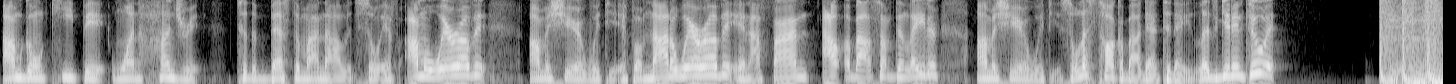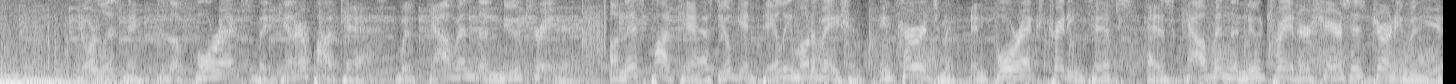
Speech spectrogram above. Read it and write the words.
I'm going to keep it 100 to the best of my knowledge. So if I'm aware of it, I'm gonna share it with you. If I'm not aware of it and I find out about something later, I'm gonna share it with you. So let's talk about that today. Let's get into it. You're listening to the Forex Beginner Podcast with Calvin the New Trader. On this podcast, you'll get daily motivation, encouragement, and Forex trading tips as Calvin the New Trader shares his journey with you.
